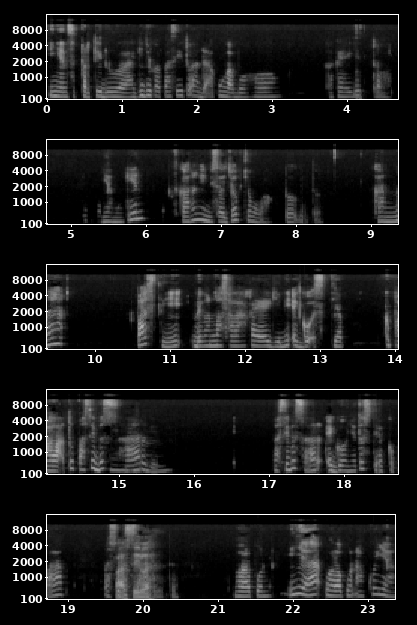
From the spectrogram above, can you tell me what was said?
ingin seperti dulu lagi juga pasti itu ada. Aku nggak bohong kayak gitu. Ya mungkin sekarang yang bisa jawab cuma waktu gitu. Karena pasti dengan masalah kayak gini ego setiap kepala tuh pasti besar Hmm. gitu pasti besar egonya tuh setiap kepala pasti Pastilah. besar gitu walaupun iya walaupun aku yang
